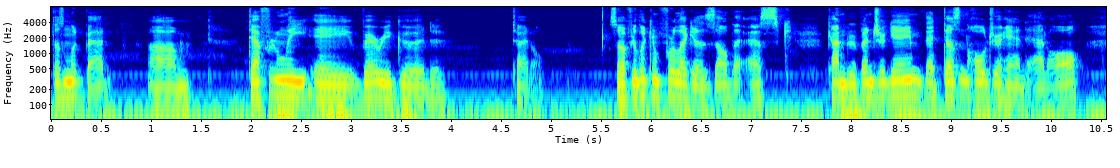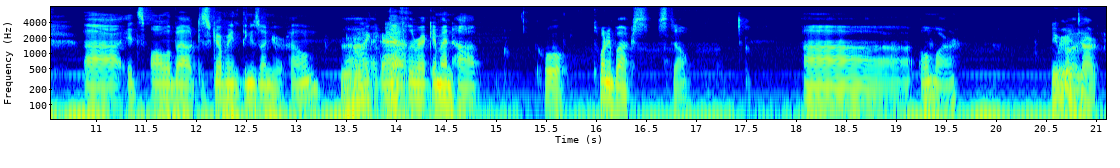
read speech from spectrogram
doesn't look bad um, definitely a very good title so if you're looking for like a zelda-esque kind of adventure game that doesn't hold your hand at all uh, it's all about discovering things on your own Mhm. like i that. definitely recommend Hob Cool. 20 bucks still uh, omar We already talked-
